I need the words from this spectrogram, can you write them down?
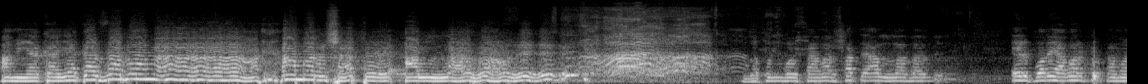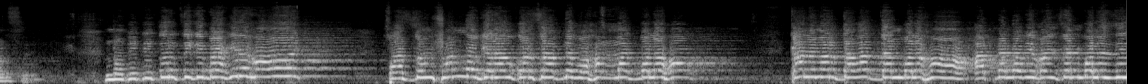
আমি একা একা যাব না। আমার সাথে আল্লাহ যখন বলছে, আমার সাথে আল্লাহ যাবে। এরপরে আবার টোকা মারছে। নবী ভিতর থেকে বাহির হয়। পাঁচজন সৈন্য গেরাও করছে, আপনি মোহাম্মদ বলে হ। কালেমার দাওয়াত দেন বলে হ। আপনি নবী হয়েছেন বলে জি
